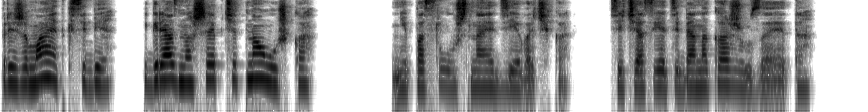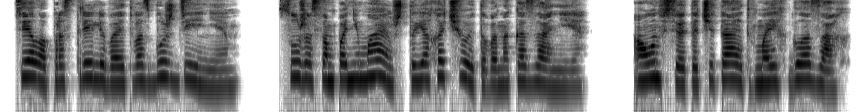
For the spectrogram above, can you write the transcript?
прижимает к себе и грязно шепчет на ушко. «Непослушная девочка, Сейчас я тебя накажу за это». Тело простреливает возбуждением. С ужасом понимаю, что я хочу этого наказания, а он все это читает в моих глазах.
